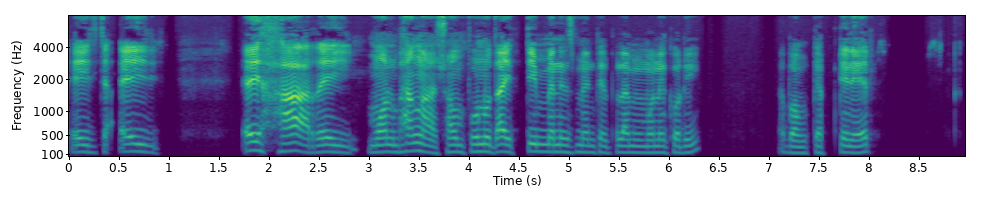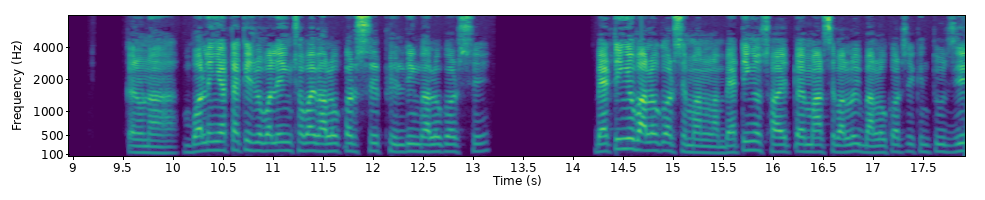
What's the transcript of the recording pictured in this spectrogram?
এই এই এই হার, এই মন ভাঙা সম্পূর্ণ দায়িত্ব টিম ম্যানেজমেন্টের বলে আমি মনে করি এবং ক্যাপ্টেনের। কেননা বোলিং অ্যাটাকে বোলিং সবাই ভালো করছে ফিল্ডিং ভালো করছে। ব্যাটিংও ভালো করছে মানলাম। ব্যাটিংও ছয়টায় মারছে, ভালোই ভালো করছে, কিন্তু যে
